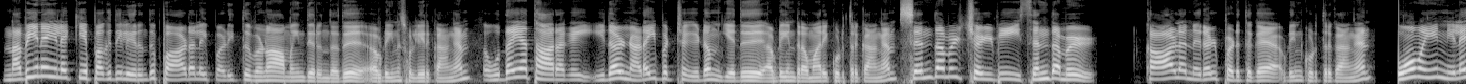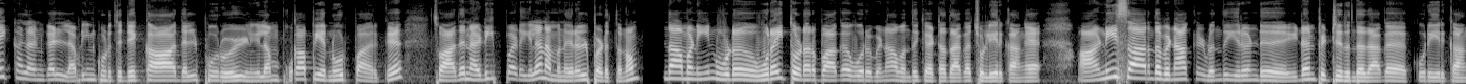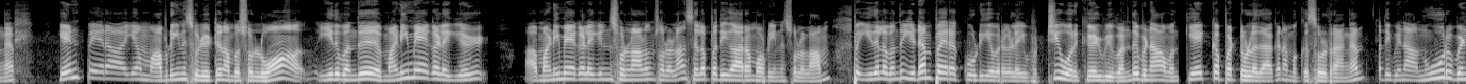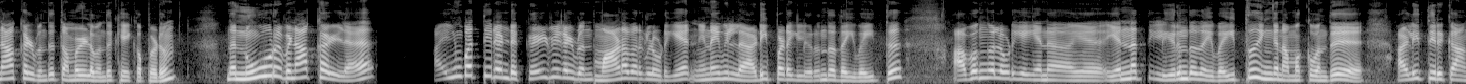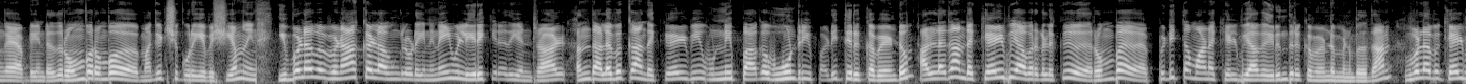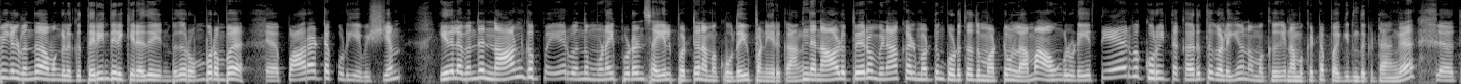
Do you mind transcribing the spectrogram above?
நவீன இலக்கிய பகுதியிலிருந்து பாடலை படித்து வினா அமைந்திருந்தது அப்படின்னு சொல்லியிருக்காங்க. உதய தாரகை இதழ் நடைபெற்ற இடம் எது? அப்படின்ற மாதிரி கொடுத்துருக்காங்க. செந்தமிழ் செல்வி செந்தமிழ் கால நிரல்படுத்துக அப்படின்னு கொடுத்துருக்காங்க. ஓமையின் நிலைக்கலன்கள் அப்படின்னு கொடுத்துட்டு காதல் பொருள் நிலம் காப்பியர் நூற்பா இருக்கு. ஸோ அதன் அடிப்படையில் நம்ம நிரல்படுத்தணும். சிந்தாமணியின் உட உரை தொடர்பாக ஒரு வினா வந்து கேட்டதாக சொல்லியிருக்காங்க. அணி சார்ந்த வினாக்கள் வந்து இரண்டு இடம்பெற்றிருந்ததாக கூறியிருக்காங்க. என் பேராயம் அப்படின்னு சொல்லிட்டு நம்ம சொல்லுவோம். இது வந்து மணிமேகலையில் மணிமேகலைன்னு சொன்னாலும் சொல்லலாம் சிலப்பதிகாரம் அப்படின்னு சொல்லலாம். இப்போ இதில் வந்து இடம்பெறக்கூடியவர்களை பற்றி ஒரு கேள்வி வந்து வினா வந்து கேட்கப்பட்டுள்ளதாக நமக்கு சொல்கிறாங்க அது வினா நூறு வினாக்கள் வந்து தமிழில் வந்து கேட்கப்படும். இந்த நூறு வினாக்களில் ஐம்பத்தி ரெண்டு கேள்விகள் வந்து மாணவர்களுடைய நினைவில் அடிப்படையில் இருந்ததை வைத்து அவங்களுடைய எண்ண எண்ணத்தில் இருந்ததை வைத்து இங்கே நமக்கு வந்து அளித்திருக்காங்க அப்படின்றது ரொம்ப ரொம்ப மகிழ்ச்சிக்குரிய விஷயம். இவ்வளவு வினாக்கள் அவங்களுடைய நினைவில் இருக்கிறது என்றால் அந்த அளவுக்கு அந்த கேள்வி உன்னிப்பாக ஊன்றி படித்திருக்க வேண்டும். அல்லது அந்த கேள்வி அவர்களுக்கு ரொம்ப பிடித்தமான கேள்வியாக இருந்திருக்க வேண்டும் என்பதுதான். இவ்வளவு கேள்விகள் வந்து அவங்களுக்கு தெரிந்திருக்கிறது என்பது ரொம்ப ரொம்ப பாராட்டக்கூடிய விஷயம். இதில் வந்து நான்கு பேர் வந்து முனைப்புடன் செயல்பட்டு நமக்கு உதவி பண்ணியிருக்காங்க. இந்த நாலு பேரும் வினாக்கள் மட்டும் கொடுத்தது மட்டும் இல்லாமல் அவங்களுடைய தேர்வு குறித்த கருத்துக்களையும் நமக்கு நம்மக்கிட்ட பகிர்ந்துக்கிட்டாங்க.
